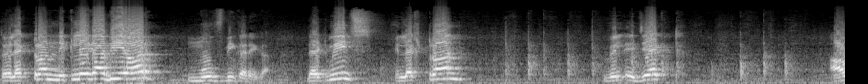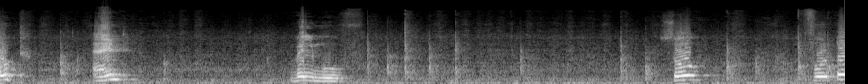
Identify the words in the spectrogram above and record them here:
तो इलेक्ट्रॉन निकलेगा भी और मूव भी करेगा that means electron will eject out and will move so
